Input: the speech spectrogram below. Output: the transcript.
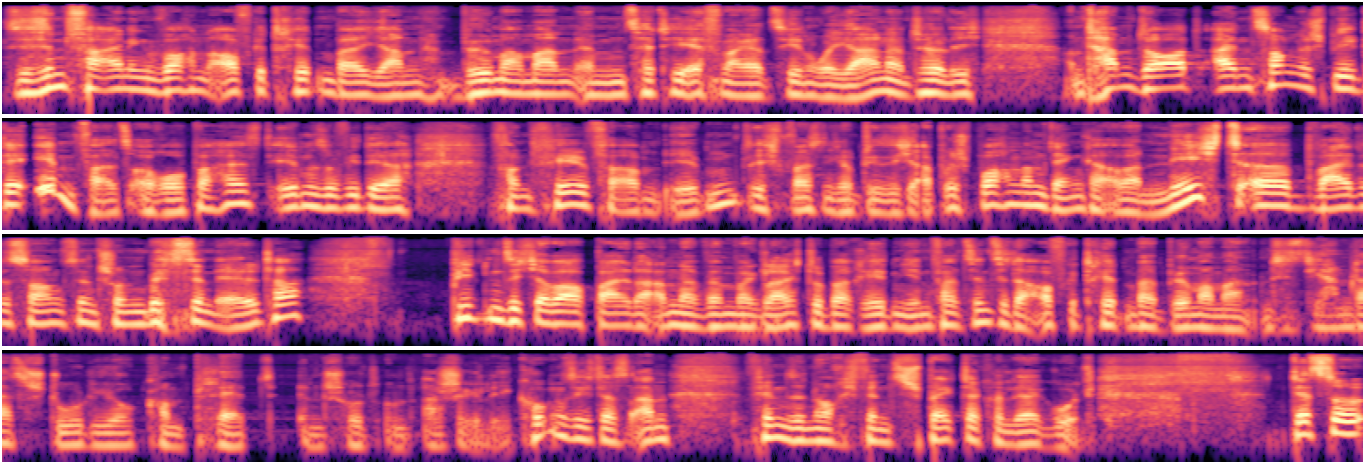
Sie sind vor einigen Wochen aufgetreten bei Jan Böhmermann im ZDF-Magazin Royal natürlich und haben dort einen Song gespielt, der ebenfalls Europa heißt, ebenso wie der von Fehlfarben eben. Ich weiß nicht, ob die sich abgesprochen haben, denke aber nicht. Äh, beide Songs sind schon ein bisschen älter bieten sich aber auch beide an, da werden wir gleich drüber reden. Jedenfalls sind sie da aufgetreten bei Böhmermann und sie haben das Studio komplett in Schutt und Asche gelegt. Gucken Sie sich das an, finden Sie noch, ich finde es spektakulär gut. Desto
